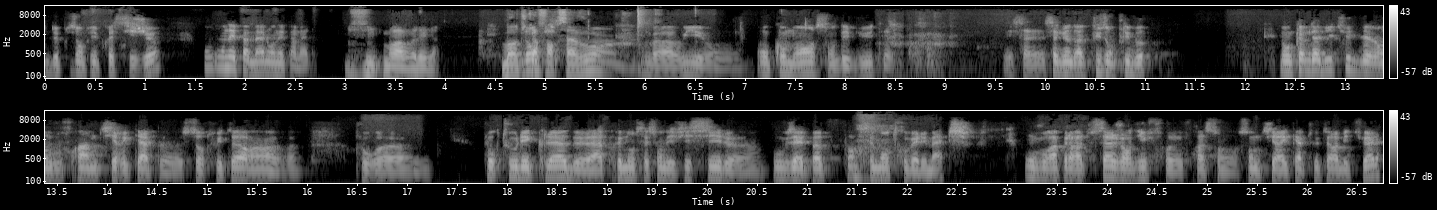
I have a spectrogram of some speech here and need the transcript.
de plus en plus prestigieux. On, on est pas mal, on est pas mal. Bravo les gars. Bon, en tout Donc- cas, force à vous. hein. Bah oui, on, on commence, on débute et, et ça, ça deviendra de plus en plus beau. Donc comme d'habitude, on vous fera un petit récap euh, sur Twitter hein, pour, euh, pour tous les clubs euh, à prononciation difficile euh, où vous n'avez pas forcément trouvé les matchs. On vous rappellera tout ça. Jordi fera son, petit récap Twitter habituel.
